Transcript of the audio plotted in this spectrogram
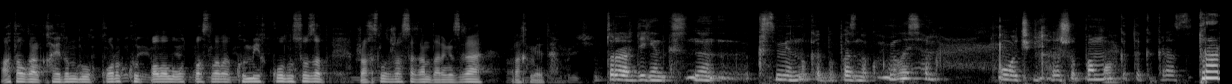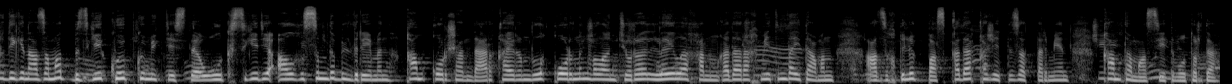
аталған қайырымдылық қоры көпбалалы отбасыларға көмек қолын созады. Жақсылық жасағандарыңызға рахмет. Тұрар деген кісіні кісімен ну как бы познакомилась. Очень хорошо помог это как раз. Тұрар деген азамат бізге көп көмектесті. Ол кісіге де алғысымды білдіремін. Қамқор жандар қайырымдылық қорының волонтері лейла ханымға да рахметімді айтамын. Азық түлік басқа да қажетті заттармен қамтамасыз етіп отырды.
